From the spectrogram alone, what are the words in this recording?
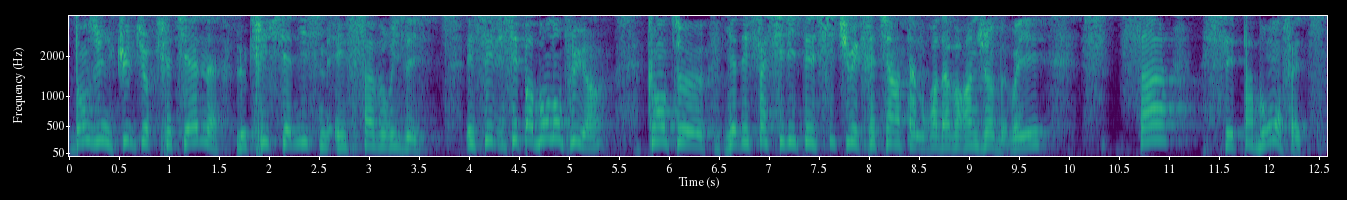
dans une culture chrétienne, le christianisme est favorisé. Et c'est pas bon non plus. Hein. Quand euh, il y a des facilités, si tu es chrétien, tu as le droit d'avoir un job. Vous voyez, ça, c'est pas bon en fait.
